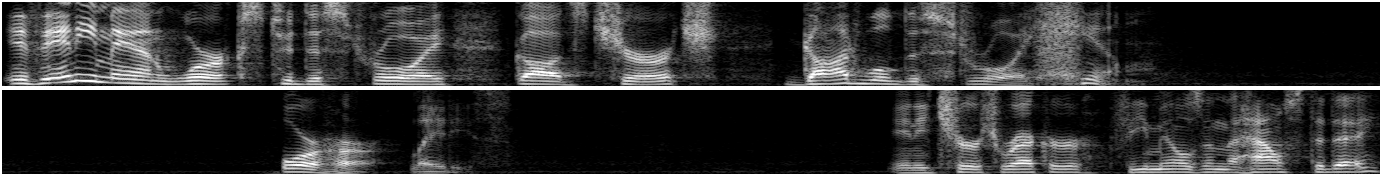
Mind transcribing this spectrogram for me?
If any man works to destroy God's church, God will destroy him or her, ladies. Any church wrecker females in the house today?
